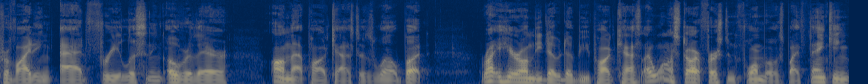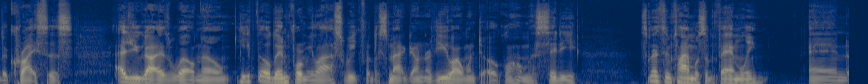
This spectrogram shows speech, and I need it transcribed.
providing ad free listening over there on that podcast as well. But right here on the WWE podcast, I want to start first and foremost by thanking The Crisis. As you guys well know, he filled in for me last week for the SmackDown review. I went to Oklahoma City, spent some time with some family, and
